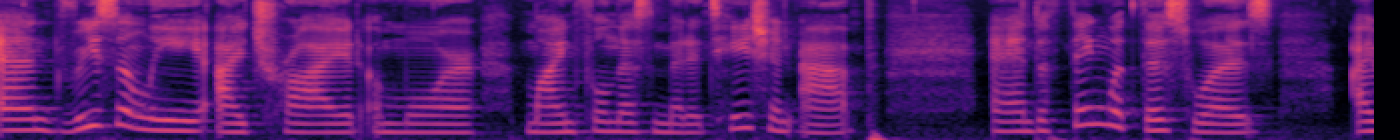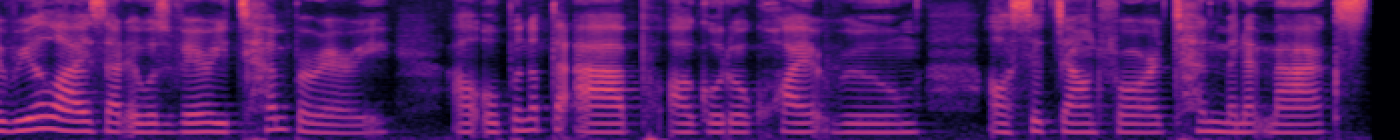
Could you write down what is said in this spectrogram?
and recently I tried a more mindfulness meditation app, and the thing with this was I realized that it was very temporary. I'll open up the app, I'll go to a quiet room, I'll sit down for a 10 minute max,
